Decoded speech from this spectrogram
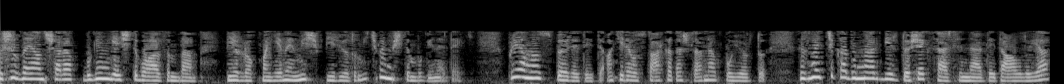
Işıldayan şarap bugün geçti boğazımdan. Bir lokma yememiş, bir yudum içmemiştim bugüne dek. Priamos böyle dedi. Akileus da arkadaşlarına buyurdu. Hizmetçi kadınlar bir döşek sersinler dedi avluya.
